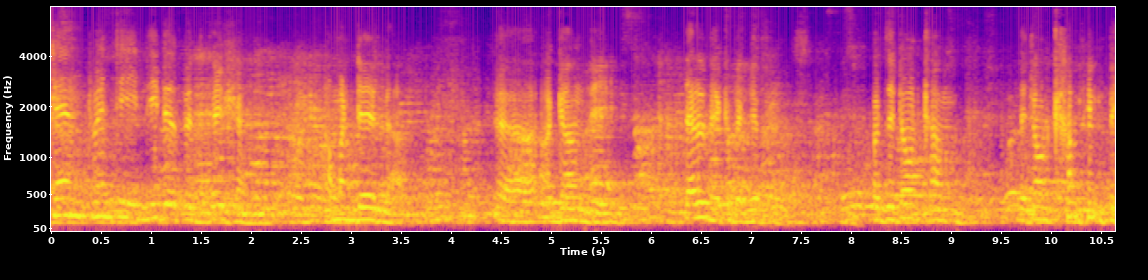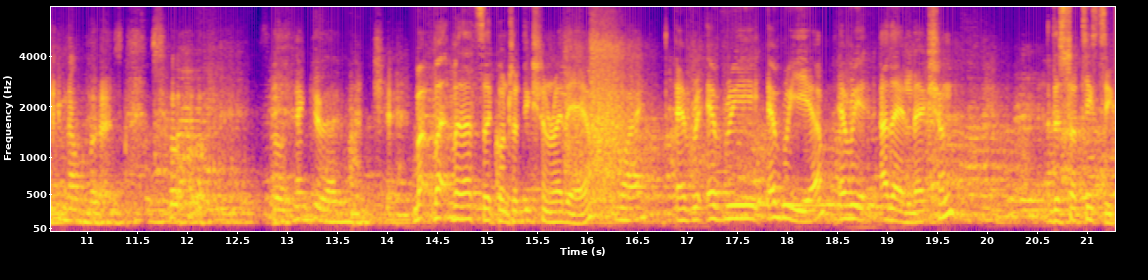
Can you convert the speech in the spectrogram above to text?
10, 20 leaders with vision, a Mandela, uh, a Gandhi, that'll make a big difference. But they don't come, they don't come in big numbers. So, so thank you very much. But, but, but that's a contradiction right there. Why? Every, every, every year, every other election, the statistic,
